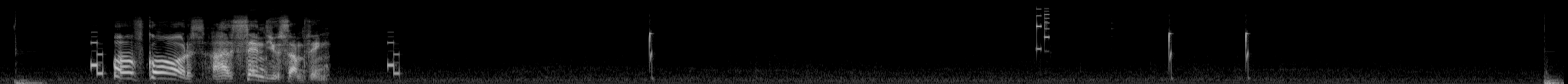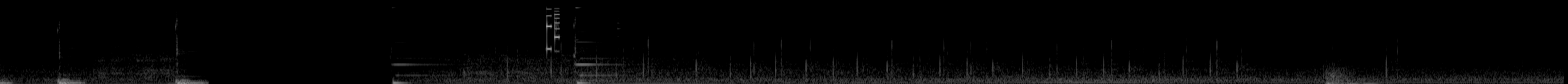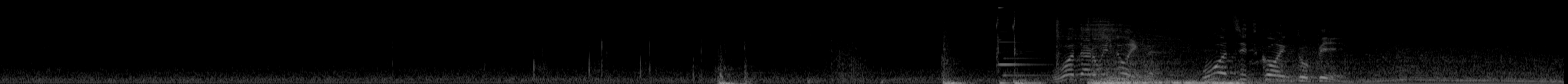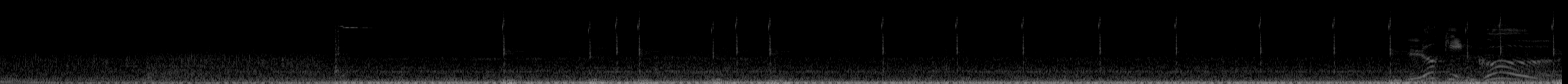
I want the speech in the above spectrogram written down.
Of course, I'll send you something. What are we doing there? What's it going to be? Looking good.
